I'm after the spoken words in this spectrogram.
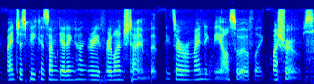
It might just be because I'm getting hungry for lunchtime, but these are reminding me also of like mushrooms.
